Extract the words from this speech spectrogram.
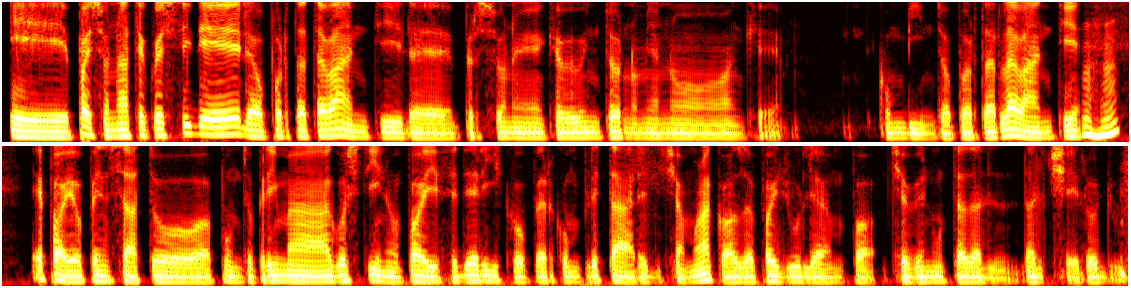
E poi sono nate queste idee, le ho portate avanti, le persone che avevo intorno mi hanno anche convinto a portarle avanti. Uh-huh e poi ho pensato appunto prima Agostino, poi Federico per completare diciamo la cosa, poi Giulia un po' ci è venuta dal, dal cielo Giulia.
